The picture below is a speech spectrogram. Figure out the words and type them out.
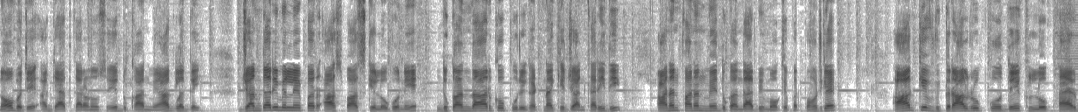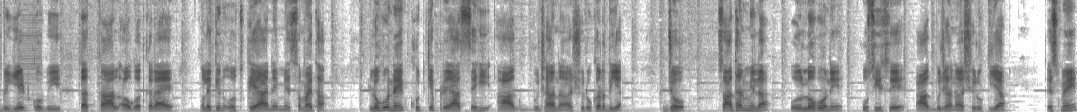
9 बजे अज्ञात कारणों से दुकान में आग लग गई। जानकारी मिलने पर आसपास के लोगों ने दुकानदार को पूरी घटना की जानकारी दी। आनंद फानन में दुकानदार भी मौके पर पहुँच गए। आग के विकराल रूप को देख लोग फायर ब्रिगेड को भी तत्काल अवगत कराए, लेकिन उसके आने में समय था। लोगों ने खुद के प्रयास से ही आग बुझाना शुरू कर दिया। जो साधन मिला उन लोगों ने उसी से आग बुझाना शुरू किया। इसमें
